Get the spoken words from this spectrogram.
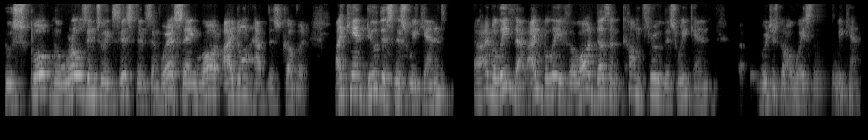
who spoke the worlds into existence. And we're saying, Lord, I don't have this covered. I can't do this this weekend. I believe that. I believe the Lord doesn't come through this weekend. We're just going to waste the weekend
